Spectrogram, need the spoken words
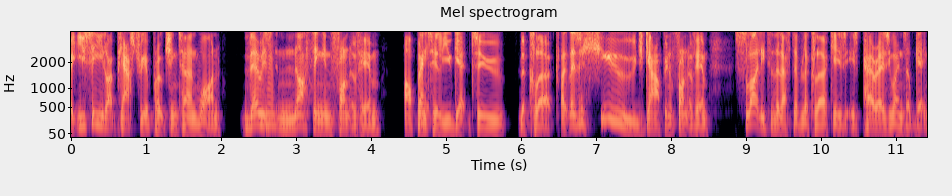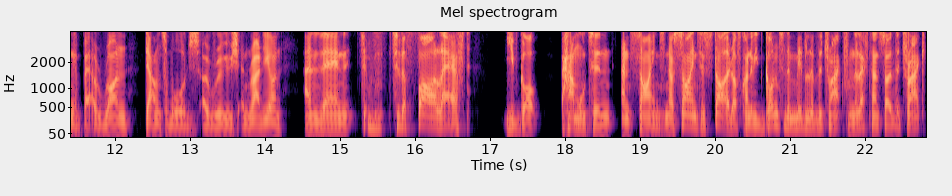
you see like Piastri approaching turn one. There is mm-hmm. nothing in front of him up right. until you get to Leclerc. Like there's a huge gap in front of him. Slightly to the left of Leclerc is, is Perez, who ends up getting a better run down towards Eau Rouge and Raidillon. And then to, to the far left, you've got Hamilton and Sainz. Now, Sainz has started off kind of, he'd gone to the middle of the track from the left hand side of the track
